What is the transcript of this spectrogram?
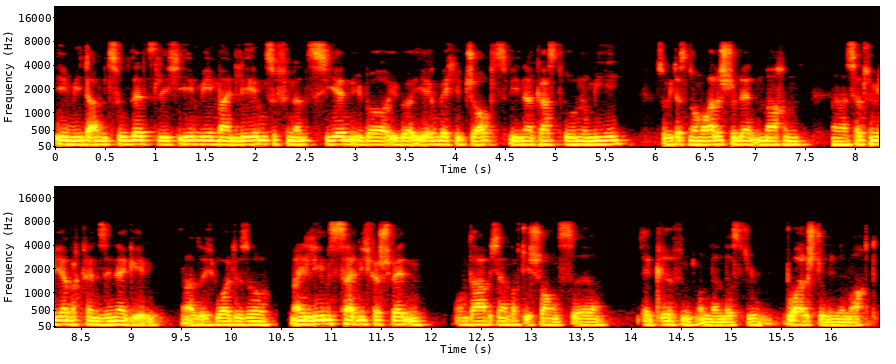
irgendwie dann zusätzlich irgendwie mein Leben zu finanzieren über, über irgendwelche Jobs wie in der Gastronomie, so wie das normale Studenten machen. Das hat für mich einfach keinen Sinn ergeben. Also ich wollte so meine Lebenszeit nicht verschwenden und da habe ich einfach die Chance äh, ergriffen und dann das duale Studium gemacht.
